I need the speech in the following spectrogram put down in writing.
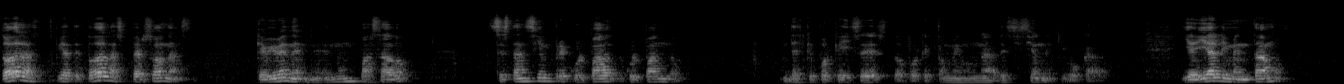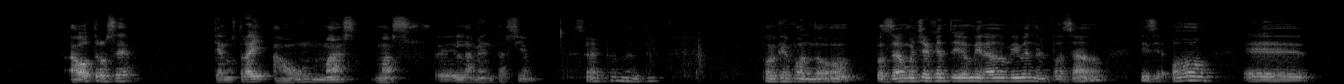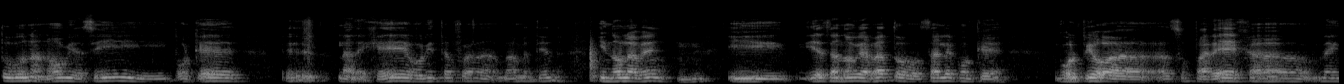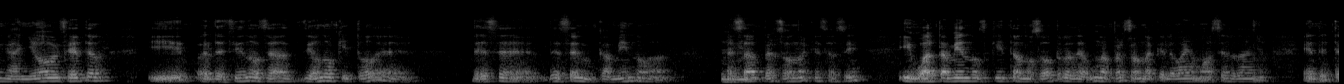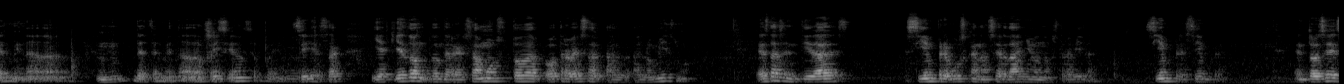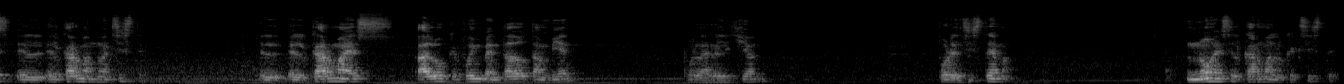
Todas las, fíjate, todas las personas que viven en, un pasado se están siempre culpado, culpando del que por qué hice esto, por qué tomé una decisión equivocada. Y ahí alimentamos a otro ser que nos trae aún más, más eh, lamentación. Exactamente. Porque cuando o sea, mucha gente yo he mirado vive en el pasado, dice, oh, eh, tuve una novia así, ¿y por qué eh, la dejé ahorita fuera? ¿Me entiendes? Y no la ven. y, y, esa novia rato sale con que golpeó a, su pareja, me engañó, etc. Y el destino, o sea, Dios nos quitó de, de, ese, de ese camino a esa persona que es así igual también nos quita a nosotros de una persona que le vayamos a hacer daño en determinada, determinada ocasión. Sí. exacto. Y aquí es donde, regresamos toda, otra vez a, lo mismo. Estas entidades siempre buscan hacer daño a nuestra vida. Siempre, siempre. Entonces el, karma no existe. El, el karma es algo que fue inventado también por la religión, por el sistema no es el karma lo que existe.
